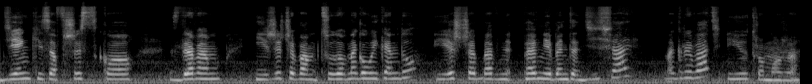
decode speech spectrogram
Dzięki za wszystko, zdrawiam i życzę Wam cudownego weekendu. I jeszcze pewnie, pewnie będę dzisiaj nagrywać i jutro może,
